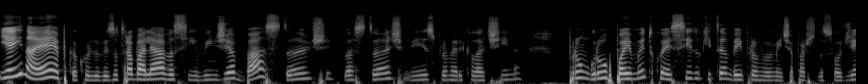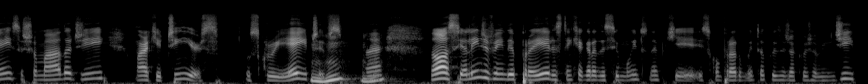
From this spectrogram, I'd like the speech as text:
E aí, na época, Cordovez, eu trabalhava assim, eu vendia bastante, bastante mesmo para América Latina, para um grupo aí muito conhecido, que também provavelmente é parte da sua audiência, chamada de Marketeers os creatives, uhum, né? Uhum. Nossa, e além de vender para eles, tem que agradecer muito, né? Porque eles compraram muita coisa já que eu já vendi,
